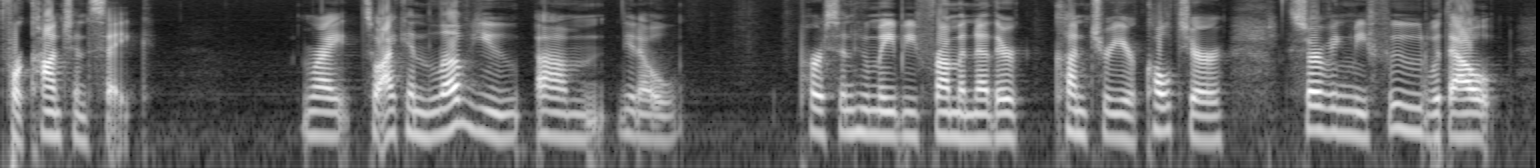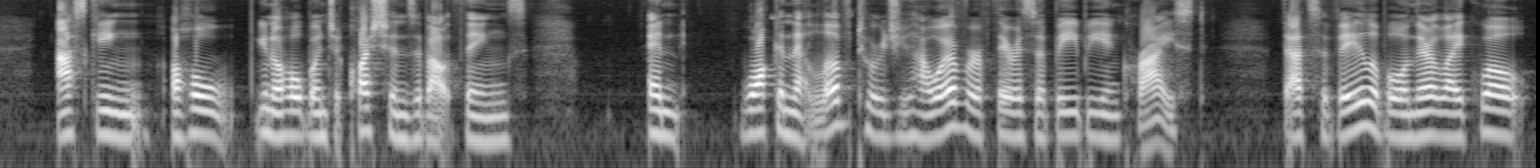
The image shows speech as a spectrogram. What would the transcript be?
for conscience sake right? So I can love you, um, you know, person who may be from another country or culture, serving me food without asking a whole, you know, a whole bunch of questions about things, and walking that love towards you. However, if there is a baby in Christ that's available, and they're like, well,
